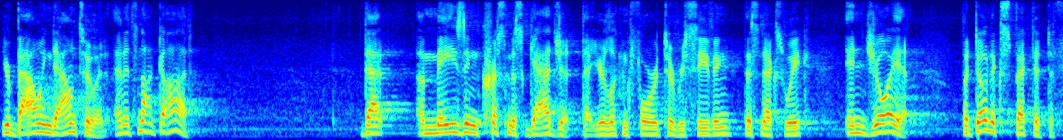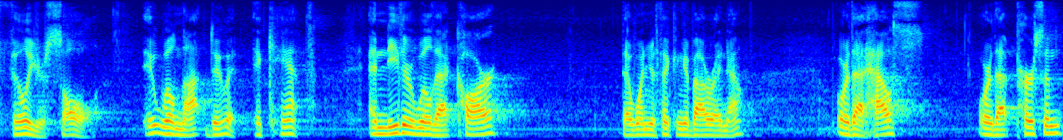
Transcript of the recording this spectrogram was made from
You're bowing down to it, and it's not God that amazing Christmas gadget that you're looking forward to receiving this next week, enjoy it. But don't expect it to fill your soul. It will not do it. It can't. And neither will that car, that one you're thinking about right now, or that house, or that person.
